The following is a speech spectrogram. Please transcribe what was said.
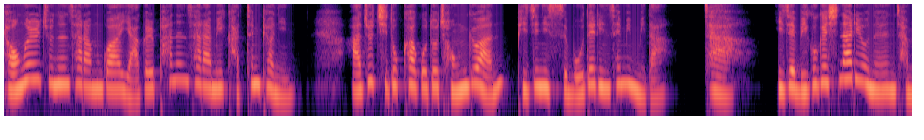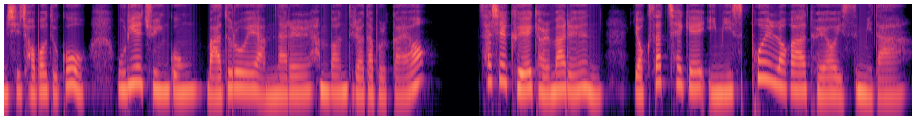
병을 주는 사람과 약을 파는 사람이 같은 편인 아주 지독하고도 정교한 비즈니스 모델인 셈입니다. 자, 이제 미국의 시나리오는 잠시 접어두고 우리의 주인공 마두로의 앞날을 한번 들여다볼까요? 사실 그의 결말은 역사책에 이미 스포일러가 되어 있습니다.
